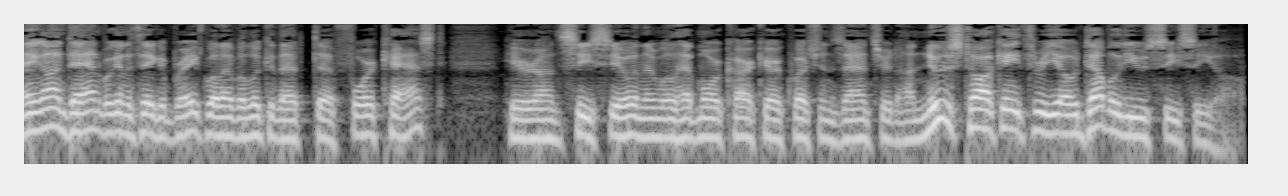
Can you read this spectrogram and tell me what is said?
hang on, Dan. We're going to take a break. We'll have a look at that uh, forecast here on CCO, and then we'll have more car care questions answered on News Talk 830 WCCO.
